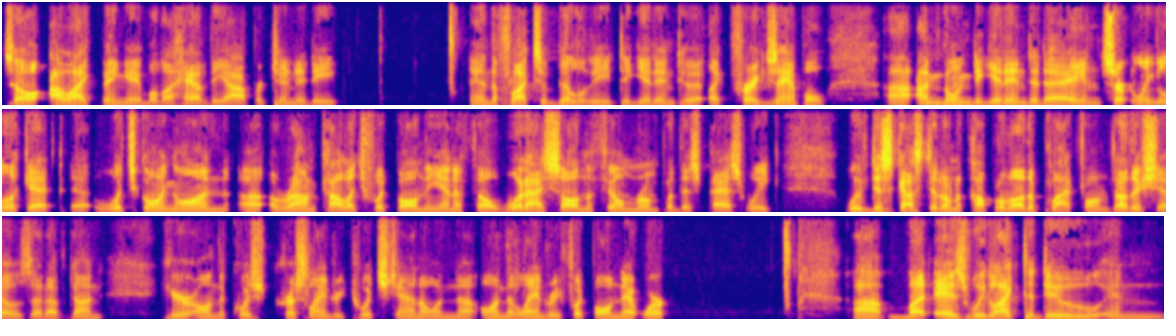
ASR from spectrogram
So I like being able to have the opportunity and the flexibility to get into it. Like for example, uh, I'm going to get in today and certainly look at uh, what's going on uh, around college football and the NFL. What I saw in the film room for this past week We've discussed it on a couple of other platforms, other shows that I've done here on the Chris Landry Twitch channel and uh, on the Landry Football Network. Uh, but as we like to do, and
